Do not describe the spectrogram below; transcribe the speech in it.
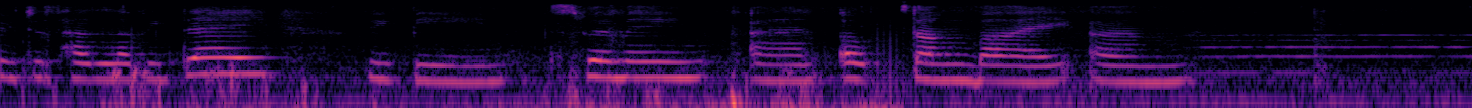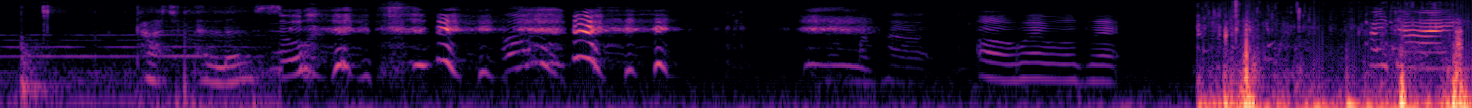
Hi, so we just had a lovely day. We've been swimming and oh, stung by um, caterpillars. oh, where was it? Hi guys,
